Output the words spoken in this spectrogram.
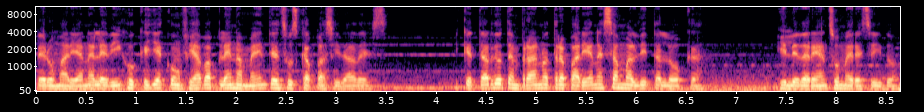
pero Mariana le dijo que ella confiaba plenamente en sus capacidades, y que tarde o temprano atraparían a esa maldita loca, y le darían su merecido.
